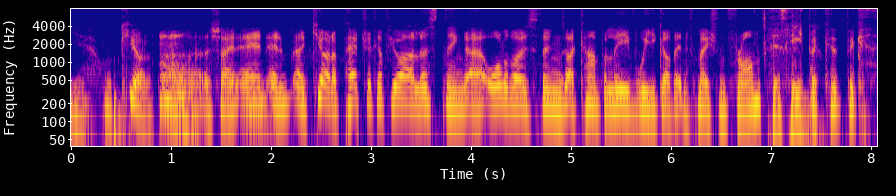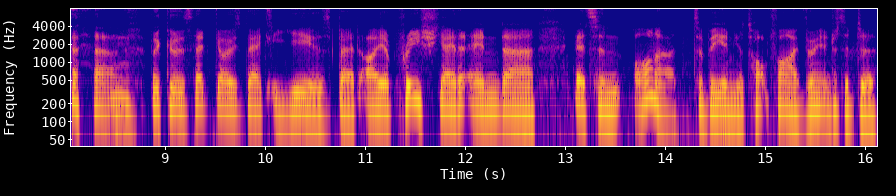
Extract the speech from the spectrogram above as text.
Yeah, well, kia ora, uh, Shane. And, and uh, kia ora, Patrick, if you are listening, uh, all of those things, I can't believe where you got that information from. His head. Because, because, because that goes back years. But I appreciate it, and uh, it's an honour to be in your top five. Very interested to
